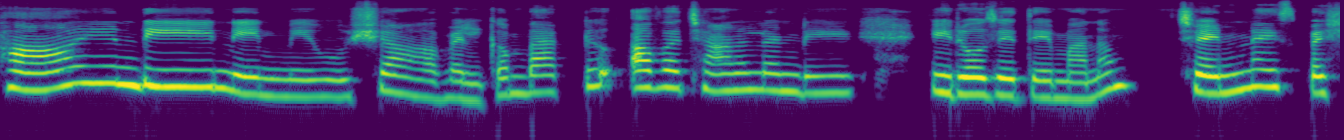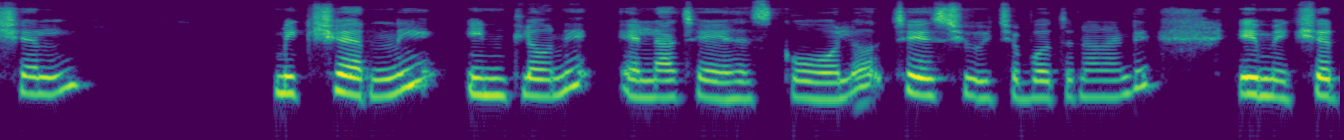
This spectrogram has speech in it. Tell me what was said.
హాయ్ అండి. నేను మీ Usha. Welcome back to our channel అండి. ఈరోజైతే మనం చెన్నై స్పెషల్ మిక్చర్‌ని ఇంట్లోనే ఎలా చేసుకోవాలో చేసి చూపించబోతున్నానండి. ఈ మిక్చర్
